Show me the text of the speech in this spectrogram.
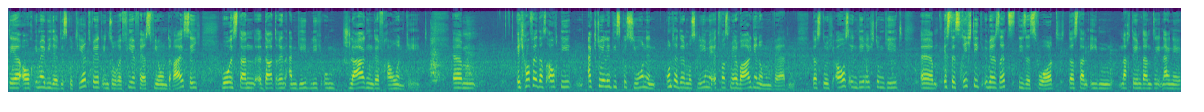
der auch immer wieder diskutiert wird, in Sura 4, Vers 34, wo es dann da drin angeblich um Schlagen der Frauen geht. Ähm, ich hoffe, dass auch die aktuellen Diskussionen unter den Muslimen etwas mehr wahrgenommen werden, dass durchaus in die Richtung geht, äh, ist es richtig übersetzt, dieses Wort, dass dann eben, nachdem dann in eine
